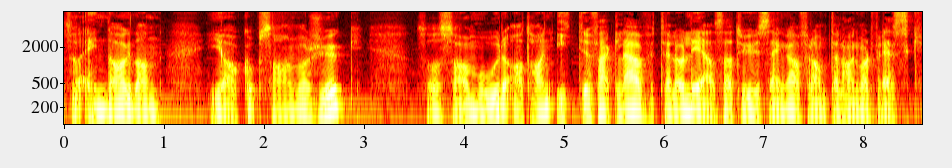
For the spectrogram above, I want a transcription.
Så en dag da Jakob sa han var sjuk, så sa mor at han ikke fikk leve til å lede seg til senga fram til han ble frisk.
